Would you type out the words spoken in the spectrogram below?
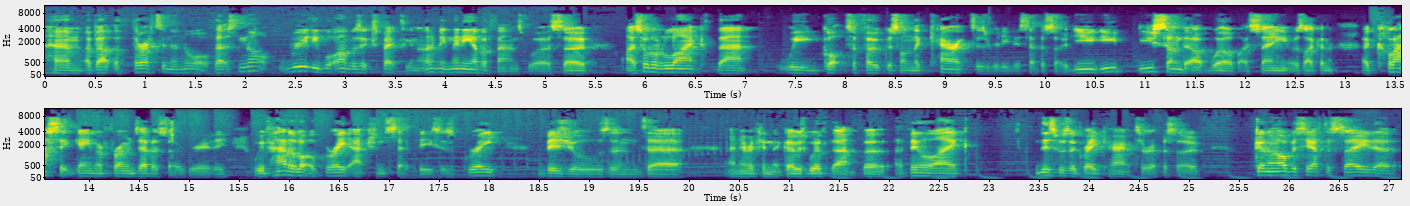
um, about the threat in the north. That's not really what I was expecting, and I don't think many other fans were. So I sort of like that we got to focus on the characters really this episode. You you you summed it up well by saying it was like an, a classic Game of Thrones episode. Really, we've had a lot of great action set pieces, great visuals, and uh, and everything that goes with that. But I feel like this was a great character episode. Gonna obviously have to say that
